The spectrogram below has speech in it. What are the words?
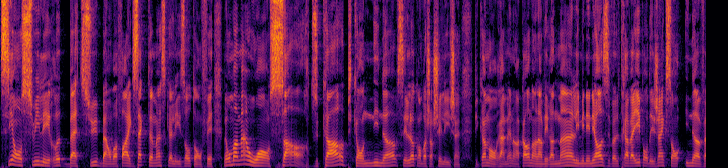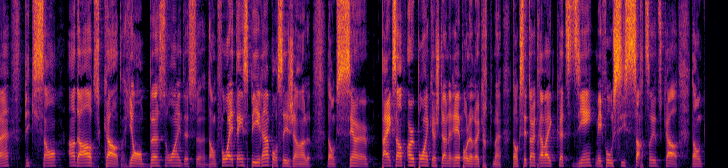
Si on suit les routes battues ben on va faire exactement ce que les autres ont fait. Mais au moment où on sort du cadre puis qu'on innove c'est là qu'on va chercher les gens. Puis comme on ramène encore dans l'environnement les millennials ils veulent travailler pour des gens qui sont innovants puis qui sont en dehors du cadre. Ils ont besoin de ça. Donc, faut être inspirant pour ces gens-là. Donc, c'est un, par exemple, un point que je donnerais pour le recrutement. Donc, c'est un travail quotidien, mais il faut aussi sortir du cadre. Donc,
